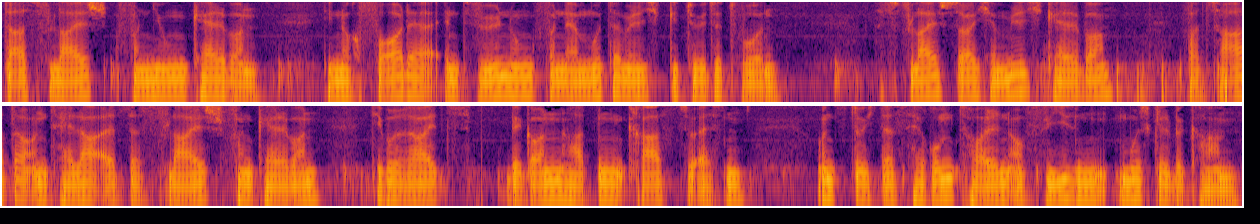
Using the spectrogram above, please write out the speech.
das Fleisch von jungen Kälbern, die noch vor der Entwöhnung von der Muttermilch getötet wurden. Das Fleisch solcher Milchkälber war zarter und heller als das Fleisch von Kälbern, die bereits begonnen hatten, Gras zu essen und durch das Herumtollen auf Wiesen Muskel bekamen.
